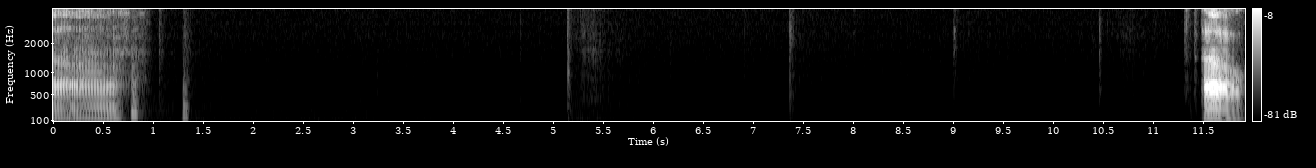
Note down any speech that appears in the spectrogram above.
uh, oh.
